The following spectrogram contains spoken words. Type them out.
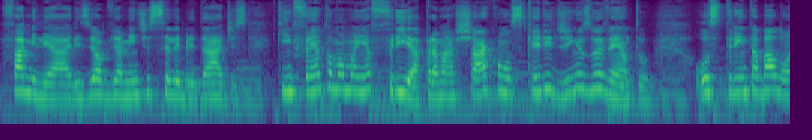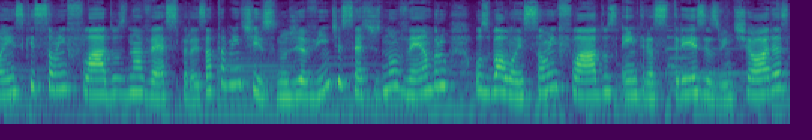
familiares e, obviamente, celebridades que enfrentam uma manhã fria para marchar com os queridinhos do evento os 30 balões que são inflados na véspera. Exatamente isso. No dia 27 de novembro, os balões são inflados entre as 13 e as 20 horas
